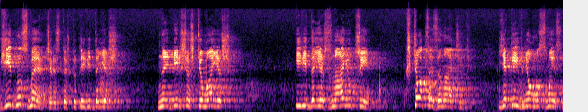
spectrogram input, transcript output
гідну смерть через те, що ти віддаєш найбільше, що маєш, і віддаєш, знаючи, що це значить, який в ньому смисл,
